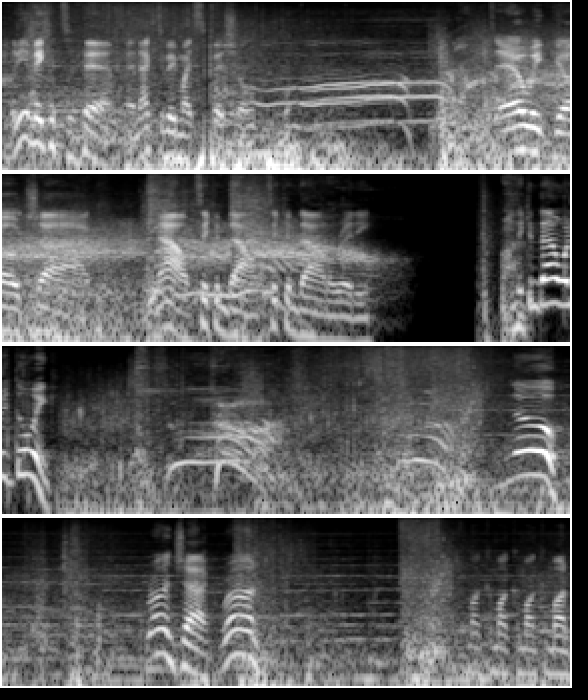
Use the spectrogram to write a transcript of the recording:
Let me make it to him and activate my special. There we go, Jack. Now, take him down. Take him down already. Take him down. What are you doing? No! Run, Jack. Run. Come on, come on, come on, come on.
